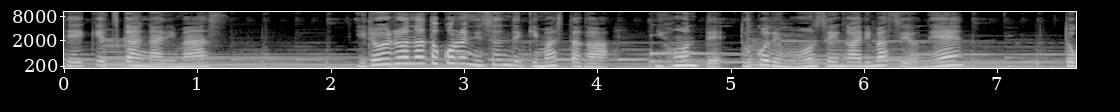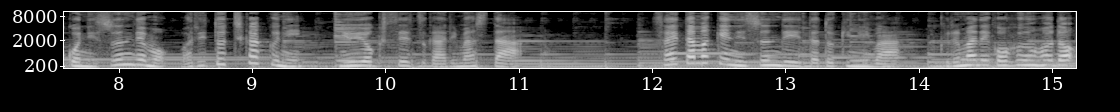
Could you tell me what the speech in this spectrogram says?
清潔感があります。いろいろなところに住んできましたが日本ってどこでも温泉がありますよね。どこに住んでも割と近くに入浴施設がありました。埼玉県に住んでいた時には車で5分ほど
